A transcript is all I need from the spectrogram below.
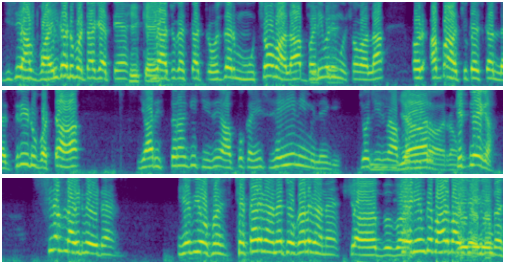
जिसे आप वाइल का दुपट्टा कहते हैं। ठीक है। ये आ चुका है इसका ट्रोजर मूछों वाला बड़ी बड़ी। मूछों वाला। और अब आ चुका है इसका लग्जरी दुपट्टा। यार इस तरह की चीज़ें आपको कहीं से ही नहीं मिलेंगी जो चीज़ मैं आपको यार रहा हूँ। कितने का? सिर्फ़ लाइट वेट है। ये भी ऑफ़र छक्का लगाना है चौका लगाना है। स्टेडियम के बाहर बाइक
